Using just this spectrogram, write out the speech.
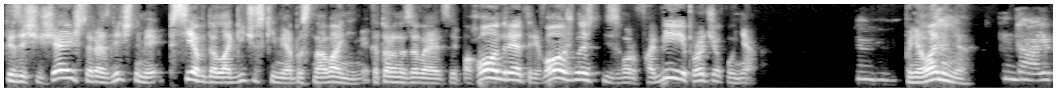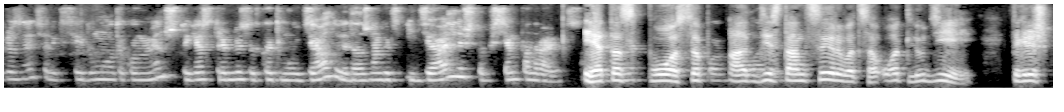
ты защищаешься различными псевдологическими обоснованиями, которые называются ипохондрия, тревожность, дисморфобия и прочая хуйня. Поняла меня? Да, я просто, знаете, Алексей, думала такой момент, что я стремлюсь вот к этому идеалу, я должна быть идеальной, чтобы всем понравиться. Это способ отдистанцироваться от людей. Ты говоришь,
